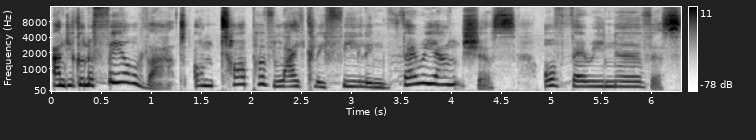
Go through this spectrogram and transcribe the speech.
And you're going to feel that on top of likely feeling very anxious or very nervous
